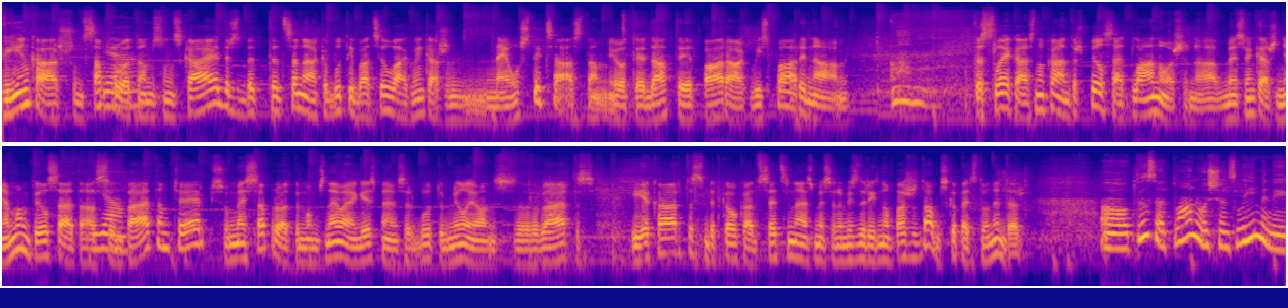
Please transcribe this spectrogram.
vienkāršs un saprotams un skaidrs, bet tad sanāk, ka būtībā cilvēki vienkārši neusticās tam, jo tie dati ir pārāk vispārināmi. Um. Tas liekas, nu kā nu, pilsētā plānošanā. Mēs vienkārši ņemam pilsētās Jā. un pētām ķērpus, un mēs saprotam, mums nevajag iespējams būt miljonus uh, vērtas iekārtas, bet kaut kādus secinājumus mēs varam izdarīt no pašas dabas. Kāpēc to nedara? Pilsētu plānošanas līmenī,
